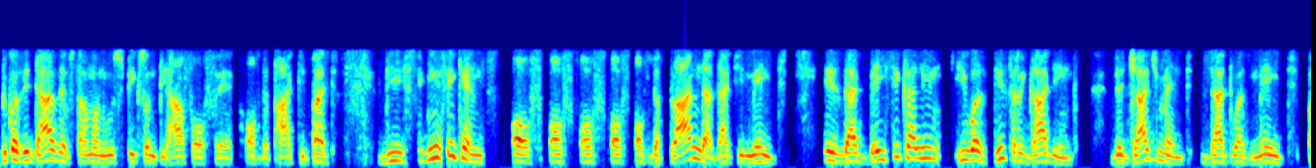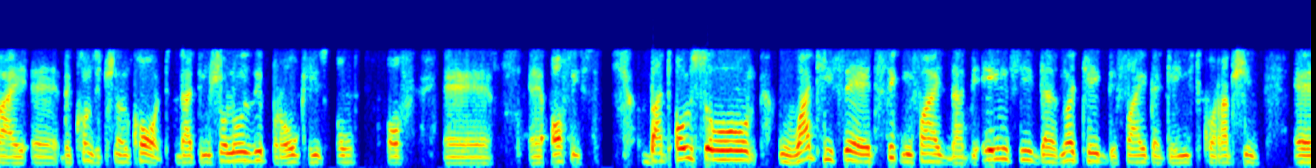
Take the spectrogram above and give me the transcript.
because it does have someone who speaks on behalf of uh, of the party. But the significance of, of of of of the blunder that he made is that basically he was disregarding the judgment that was made by uh, the Constitutional Court that Msholozi broke his oath of uh, uh, office. But also, what he said signifies that the ANC does not take the fight against corruption uh,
